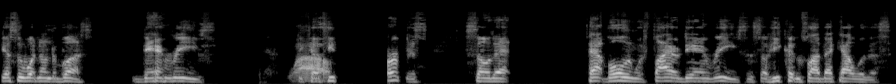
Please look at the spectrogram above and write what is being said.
guess who wasn't on the bus? Dan Reeves. Wow. Because he purpose so that Pat Bowlen would fire Dan Reeves, and so he couldn't fly back out with us.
